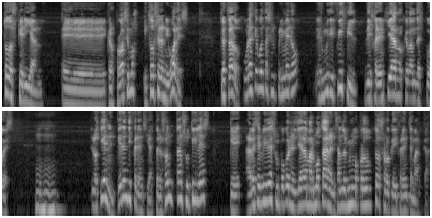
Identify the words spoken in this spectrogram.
todos querían eh, que los probásemos y todos eran iguales. Entonces, claro, una vez que cuentas el primero, es muy difícil diferenciar los que van después. Lo tienen, tienen diferencias, pero son tan sutiles que a veces vives un poco en el día de la marmota analizando el mismo producto, solo que diferente marca.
